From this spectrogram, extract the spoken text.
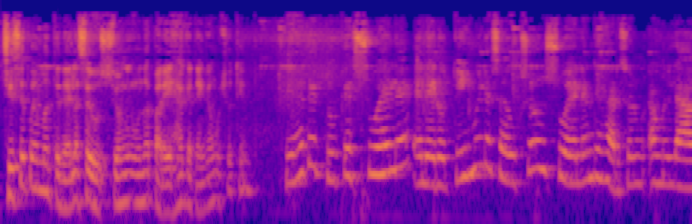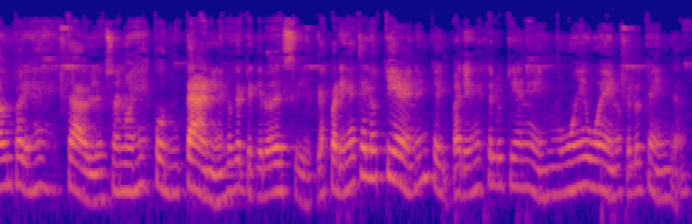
¿Sí se puede mantener la seducción en una pareja que tenga mucho tiempo? Fíjate tú que suele, el erotismo y la seducción suelen dejarse a un lado en parejas estables, o sea, no es espontáneo, es lo que te quiero decir. Las parejas que lo tienen, que hay parejas que lo tienen, es muy bueno que lo tengan,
